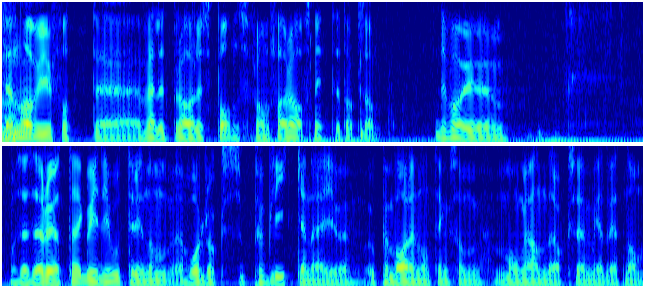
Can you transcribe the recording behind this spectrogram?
Sen har vi ju fått eh, väldigt bra respons från förra avsnittet också. Det var ju Måste jag säga, rötägg och idioter inom hårdrockspubliken är ju uppenbarligen någonting som många andra också är medvetna om.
